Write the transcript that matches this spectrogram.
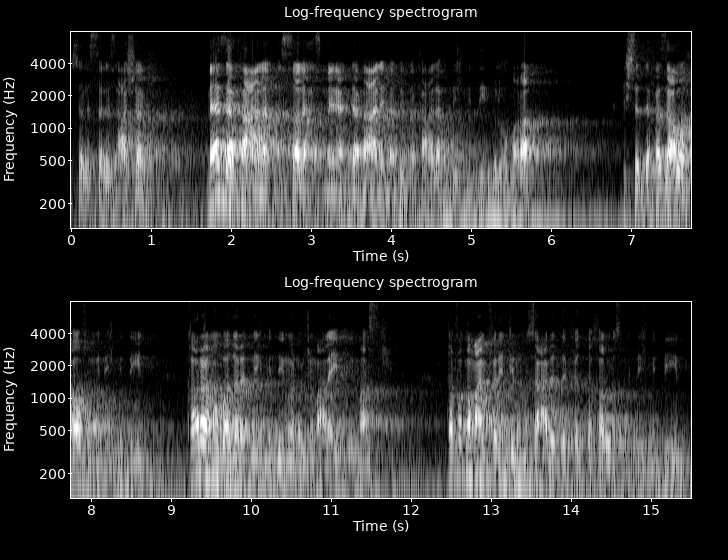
السؤال الثالث عشر ماذا فعل الصالح إسماعيل عندما علم بما فعله نجم الدين بالأمراء؟ اشتد فزعه وخوفه من نجم الدين. قرر مبادرة نجم الدين والهجوم عليه في مصر. اتفق مع الفرنج لمساعدته في التخلص من نجم الدين.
